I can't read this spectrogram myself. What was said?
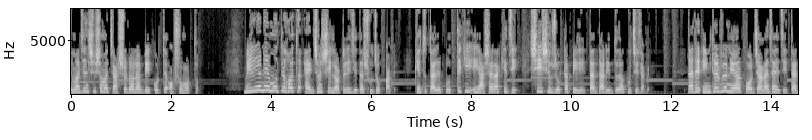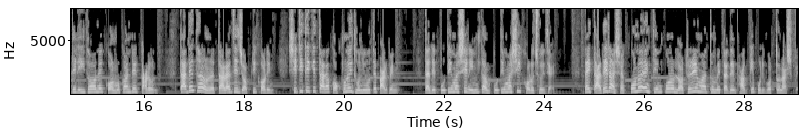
ইমার্জেন্সির সময় চারশো ডলার বের করতে অসমর্থ। মিলিয়নের মধ্যে হয়তো একজন সেই লটারি জেতার সুযোগ পাবে, কিন্তু তাদের প্রত্যেকেই এই আশা রাখে যে সেই সুযোগটা পেলে তার দারিদ্রতা ঘুচে যাবে। তাদের ইন্টারভিউ নেওয়ার পর জানা যায় যে তাদের এই ধরনের কর্মকাণ্ডের কারণ, তাদের ধারণা তারা যে জবটি করেন, সেটি থেকে তারা কখনোই ধনী হতে পারবেন না। তাদের প্রতি মাসের ইনকাম প্রতি মাসেই খরচ হয়ে যায়। তাই তাদের আশা কোনো একদিন কোনো লটারির মাধ্যমে তাদের ভাগ্যে পরিবর্তন আসবে।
